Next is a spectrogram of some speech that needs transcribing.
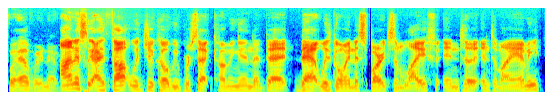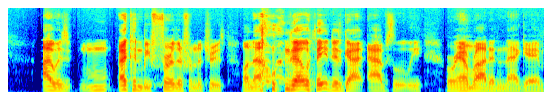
forever and ever. honestly, I thought with Jacoby Brissett coming in that that, that was going to spark some life into into Miami. I was I couldn't be further from the truth on that one. That one- they just got absolutely ramrodded in that game.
